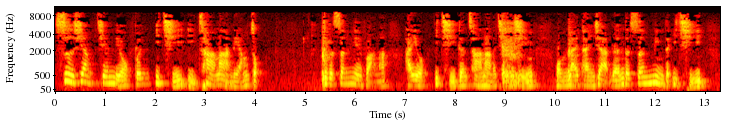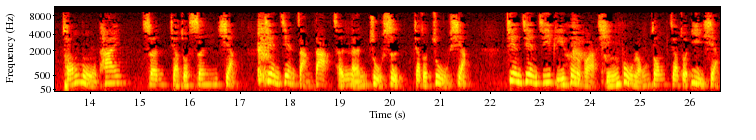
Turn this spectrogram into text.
四相牵流分一起以刹那两种。这个生灭法呢，还有一起跟刹那的情形。我们来谈一下人的生命的一起，从母胎生叫做生相，渐渐长大成人住世叫做住相，渐渐鸡皮鹤发行不隆中叫做异相，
